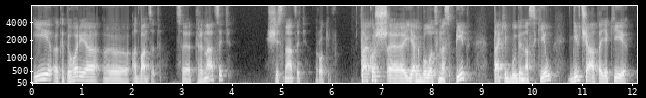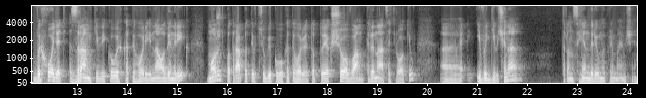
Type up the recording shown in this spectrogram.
І категорія Advanced це 13-16 років. Також, як було це на Speed, так і буде на Skill. Дівчата, які виходять з рамки вікових категорій на один рік, можуть потрапити в цю вікову категорію. Тобто, якщо вам 13 років е, і ви дівчина, трансгендерів ми приймаємо чи?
